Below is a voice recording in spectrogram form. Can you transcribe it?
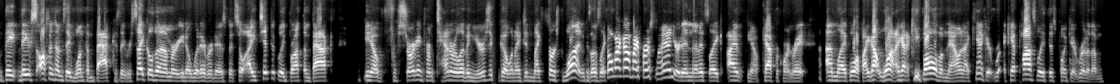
they they oftentimes they want them back because they recycle them or you know whatever it is. But so I typically brought them back, you know, from starting from 10 or 11 years ago when I did my first one because I was like, oh my god, my first lanyard. And then it's like I'm, you know, Capricorn, right? I'm like, well, if I got one, I got to keep all of them now, and I can't get I can't possibly at this point get rid of them.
